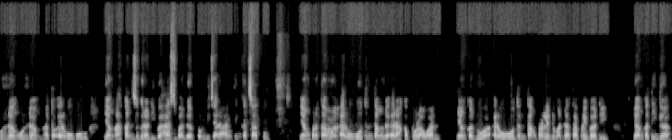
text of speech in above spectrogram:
undang-undang atau RUU yang akan segera dibahas pada pembicaraan tingkat 1. Yang pertama RUU tentang daerah kepulauan, yang kedua RUU tentang perlindungan data pribadi, yang ketiga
